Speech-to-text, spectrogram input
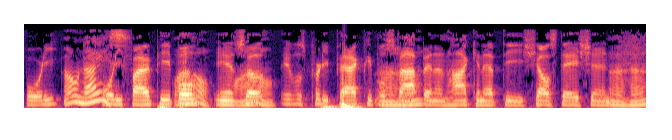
40. Oh, nice. 45 people. Wow. And wow. so it was pretty packed. People uh-huh. stopping and honking at the Shell station. Uh-huh.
